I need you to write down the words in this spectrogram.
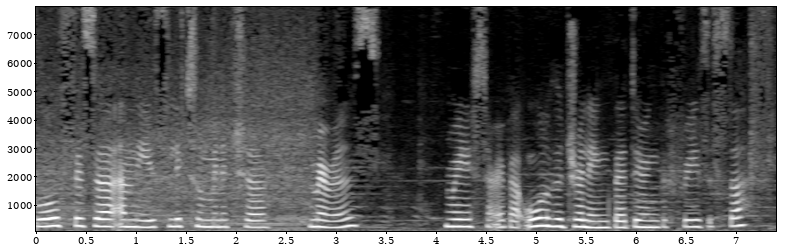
ball fizzer and these little miniature mirrors. I'm really sorry about all of the drilling they're doing the freezer stuff.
